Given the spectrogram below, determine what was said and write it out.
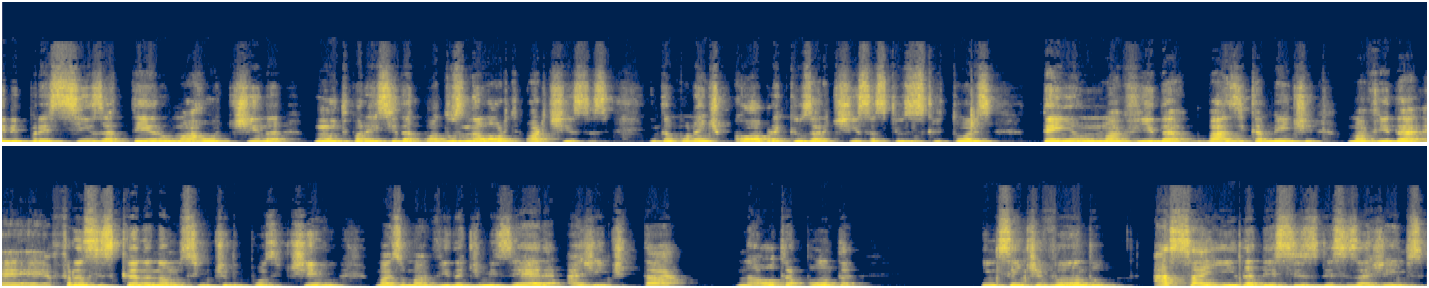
ele precisa ter uma rotina muito parecida com a dos não artistas. Então, quando a gente cobra que os artistas, que os escritores tenham uma vida, basicamente, uma vida é, é franciscana, não no sentido positivo, mas uma vida de miséria, a gente está, na outra ponta, incentivando a saída desses, desses agentes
